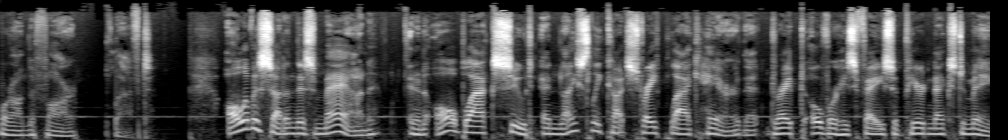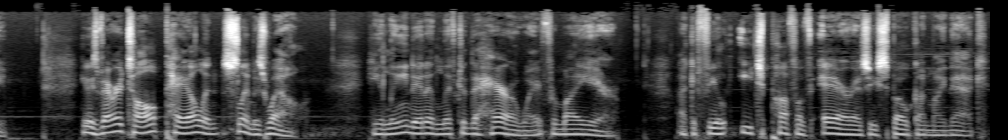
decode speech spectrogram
were on the far left. All of a sudden, this man in an all black suit and nicely cut straight black hair that draped over his face appeared next to me. He was very tall, pale, and slim as well. He leaned in and lifted the hair away from my ear. I could feel each puff of air as he spoke on my neck.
